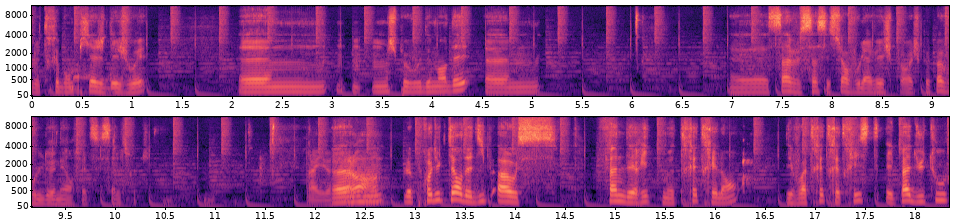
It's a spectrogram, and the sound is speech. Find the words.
le très bon piège déjoué. Hum, hum, hum, je peux vous demander. ça, ça c'est sûr, vous l'avez. Je peux, je peux pas vous le donner en fait. C'est ça le truc. Ah, il va falloir, hein. Le producteur de Deep House, fan des rythmes très très lents, des voix très très tristes et pas du tout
